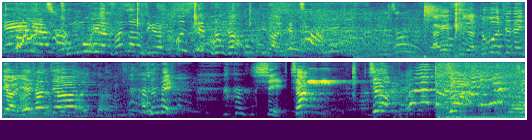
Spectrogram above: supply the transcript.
게임이랑 종목이랑 상관없이 그냥 컨셉으로 나온 팀 아니야? 가겠습니다. 두 번째 대결 예선전 준비 시작. 자, 자, 자,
